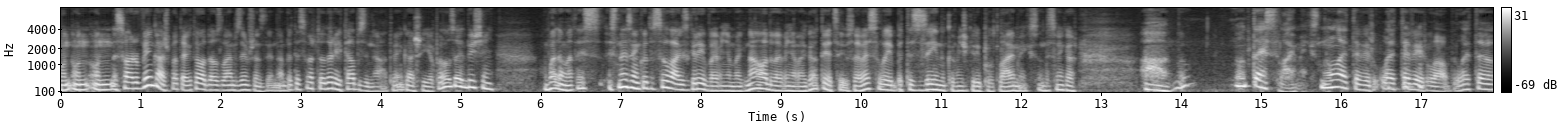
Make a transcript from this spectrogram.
Un, un, un es varu vienkārši pateikt, to daudz laimes dzimšanas dienā, bet es varu to darīt apzināti, vienkārši iepauzēt bišķiņu. Un padomāt, es, es nezinu, ko tas cilvēks grib, vai viņam vajag naudu, vai viņam vajag attiecības, vai veselību, bet es zinu, ka viņš grib būt laimīgs. Un es vienkārši, ah, nu, Nu, tu esi laimīgs. Nu, lai, tev ir, lai tev ir labi, lai tev,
